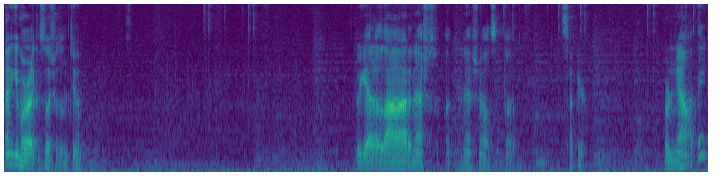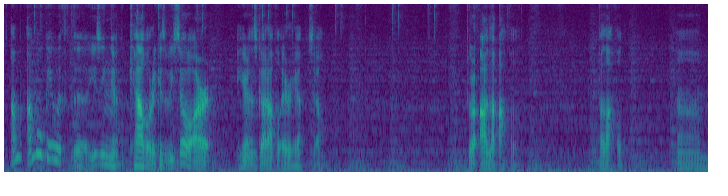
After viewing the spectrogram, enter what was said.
And to get more radical socialism, too. We got a lot of national, uh, national uh, stuff here. For now, I think I'm, I'm okay with uh, using cavalry, because we still are here in this god-awful area, so... Or Allah apple. Falafel. Um,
